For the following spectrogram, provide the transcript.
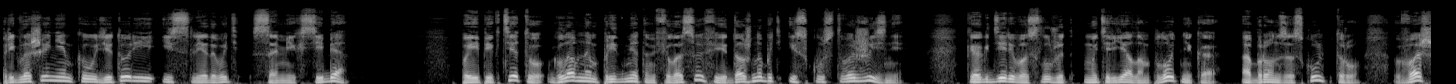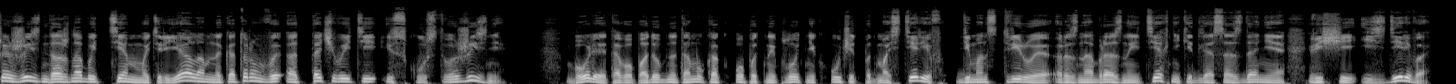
приглашением к аудитории исследовать самих себя. По Эпиктету главным предметом философии должно быть искусство жизни. Как дерево служит материалом плотника, а бронза скульптору, ваша жизнь должна быть тем материалом, на котором вы оттачиваете искусство жизни. Более того, подобно тому, как опытный плотник учит подмастерьев, демонстрируя разнообразные техники для создания вещей из дерева,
